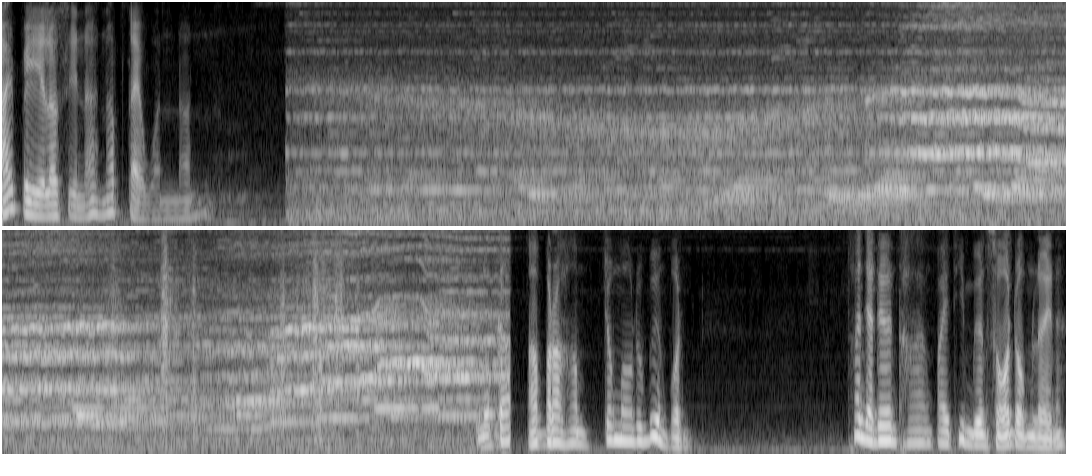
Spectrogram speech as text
ายปีแล้วสินะ นับแต่วันนั้น Look up. อับราฮัมจงมองดูเบื้องบน ท่านอย่าเดินทางไปที่เมืองโสดมเลยนะ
